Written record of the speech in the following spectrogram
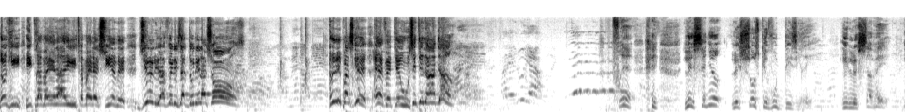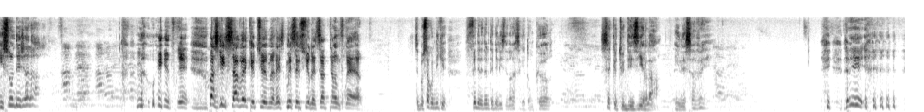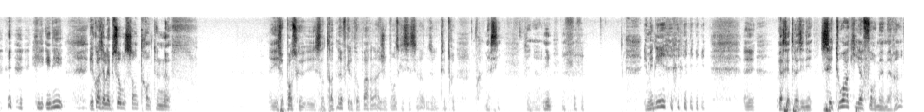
Donc il, travaillait là, il travaillait là, mais Dieu lui avait déjà donné la chance. Amen, parce que Ève était où? C'était dans Adam. Frère, les seigneurs, les choses que vous désirez, ils le savaient. Ils sont déjà là. Mais oui, frère. Parce qu'il savait que tu aimerais. Mais c'est sûr et certain, frère. C'est pour ça qu'on dit que fais de l'éternité des listes, ce que ton cœur, ce que tu désires là. Il le savait. il dit, je crois que c'est le psaume 139. Et je pense que 139, quelque part là, je pense que c'est. Peut-être. Merci. Il me dit, euh, verset 13, il dit, c'est toi qui as formé mes reins,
